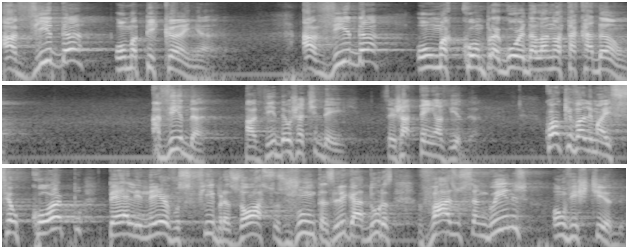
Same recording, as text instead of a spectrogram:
A vida ou uma picanha? A vida ou uma compra gorda lá no atacadão? A vida, a vida eu já te dei. Você já tem a vida. Qual que vale mais? Seu corpo, pele, nervos, fibras, ossos, juntas, ligaduras, vasos sanguíneos ou um vestido?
